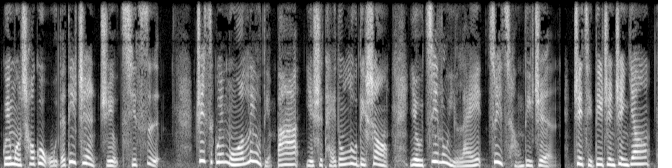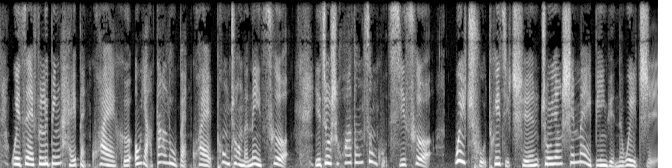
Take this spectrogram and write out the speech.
规模超过五的地震只有七次。这次规模六点八，也是台东陆地上有记录以来最强地震。这起地震震央位在菲律宾海板块和欧亚大陆板块碰撞的内侧，也就是花东纵谷西侧。”位处推挤成中央山脉边缘的位置，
